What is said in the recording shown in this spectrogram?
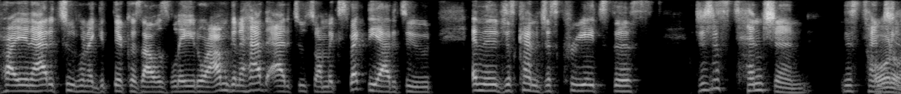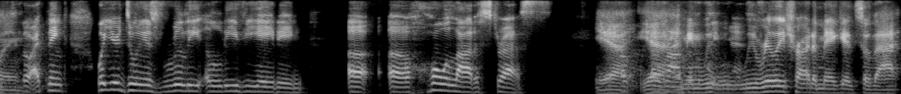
probably an attitude when I get there because I was late, or I'm gonna have the attitude, so I'm expect the attitude, and then it just kind of just creates this just just tension, this tension. Totally. So I think what you're doing is really alleviating a, a whole lot of stress. Yeah, yeah. I mean, we we really try to make it so that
